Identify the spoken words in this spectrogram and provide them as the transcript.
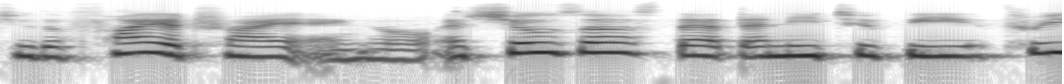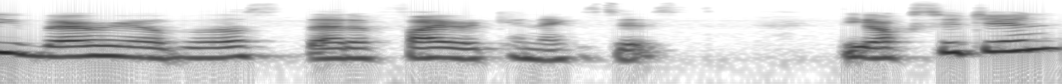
to the fire triangle, it shows us that there need to be three variables that a fire can exist. The oxygen,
